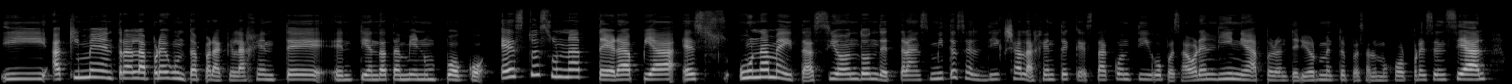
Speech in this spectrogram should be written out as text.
Y aquí me entra la pregunta para que la gente entienda también un poco. Esto es una terapia, es una meditación donde transmites el Diksha a la gente que está contigo, pues ahora en línea, pero anteriormente pues a lo mejor presencial. Sí.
